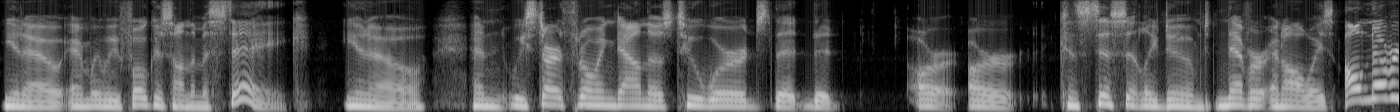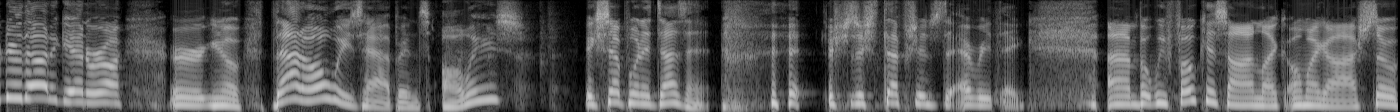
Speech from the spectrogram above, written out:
you know, and when we focus on the mistake, you know, and we start throwing down those two words that, that are, are consistently doomed, never and always. I'll never do that again. Or, or, you know, that always happens. Always? Except when it doesn't. There's exceptions to everything. Um, but we focus on like, oh my gosh, so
